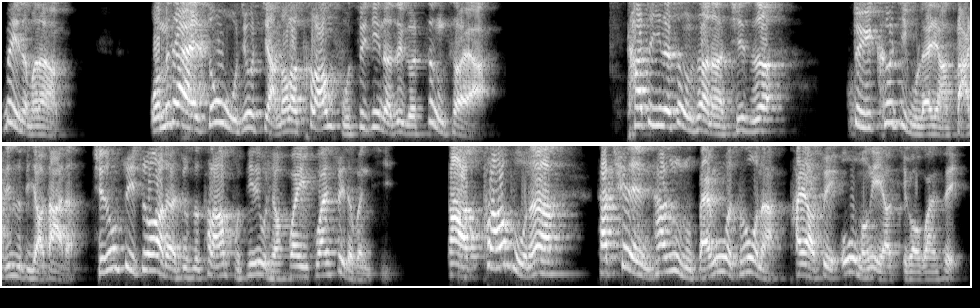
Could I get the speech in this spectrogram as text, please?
为什么呢？我们在中午就讲到了特朗普最近的这个政策呀。他最近的政策呢，其实对于科技股来讲打击是比较大的。其中最重要的就是特朗普第六条关于关税的问题啊。特朗普呢，他确认他入主白宫了之后呢，他要对欧盟也要提高关税。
